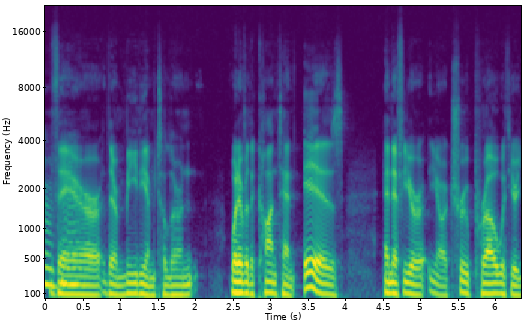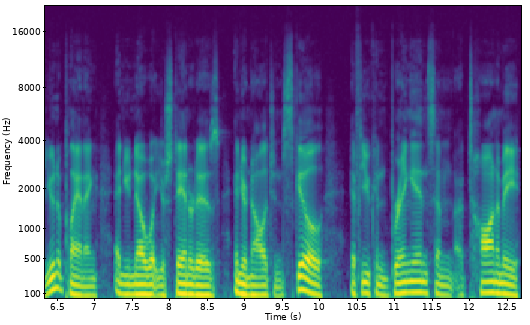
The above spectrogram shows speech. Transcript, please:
Mm-hmm. their their medium to learn whatever the content is. And if you're you know a true pro with your unit planning and you know what your standard is and your knowledge and skill, if you can bring in some autonomy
